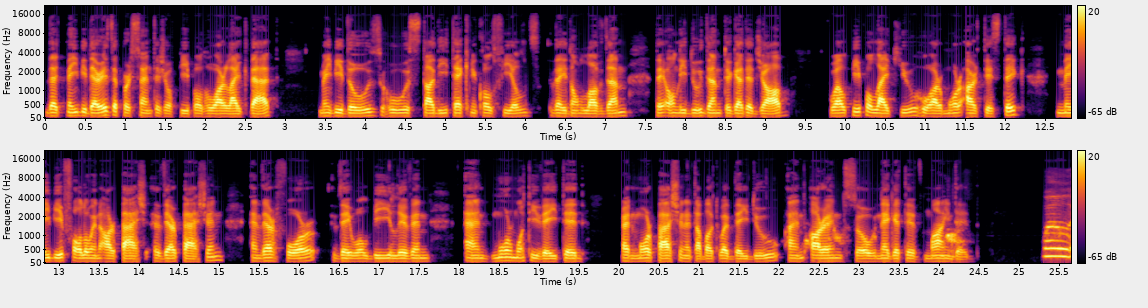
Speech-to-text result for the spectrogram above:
that maybe there is a percentage of people who are like that. Maybe those who study technical fields, they don't love them, they only do them to get a job. Well, people like you who are more artistic, maybe following our their passion, and therefore they will be living and more motivated and more passionate about what they do and aren't so negative minded. Well,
